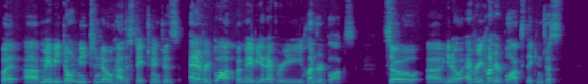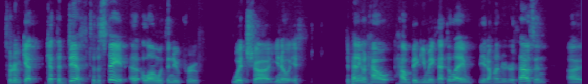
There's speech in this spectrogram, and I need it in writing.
but uh, maybe don't need to know how the state changes at every block, but maybe at every 100 blocks. So, uh, you know, every 100 blocks, they can just sort of get, get the diff to the state along with the new proof, which, uh, you know, if depending on how, how big you make that delay, be it 100 or 1,000, uh,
